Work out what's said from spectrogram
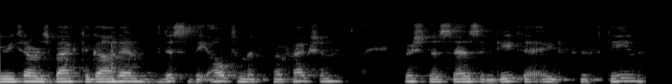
He returns back to Godhead. This is the ultimate perfection. Krishna says in Gita 8.15,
